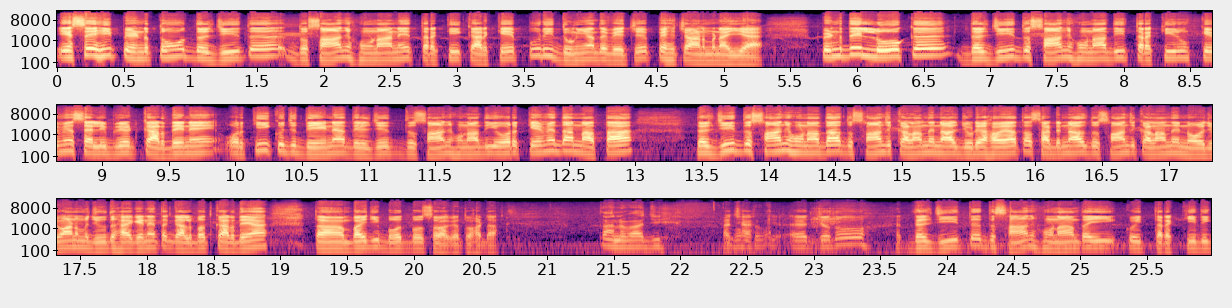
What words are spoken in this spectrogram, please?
ਇਸੇ ਹੀ ਪਿੰਡ ਤੋਂ ਦਲਜੀਤ ਦੋਸਾਂਝ ਹੋਣਾ ਨੇ ਤਰੱਕੀ ਕਰਕੇ ਪੂਰੀ ਦੁਨੀਆ ਦੇ ਵਿੱਚ ਪਹਿਚਾਣ ਬਣਾਈ ਹੈ। ਪਿੰਡ ਦੇ ਲੋਕ ਦਲਜੀਤ ਦੋਸਾਂਝ ਹੋਣਾ ਦੀ ਤਰੱਕੀ ਨੂੰ ਕਿਵੇਂ ਸੈਲੀਬ੍ਰੇਟ ਕਰਦੇ ਨੇ ਔਰ ਕੀ ਕੁਝ ਦੇਣ ਹੈ ਦਿਲਜੀਤ ਦੋਸਾਂਝ ਹੋਣਾ ਦੀ ਔਰ ਕਿਵੇਂ ਦਾ ਨਾਤਾ ਦਲਜੀਤ ਦੋਸਾਂਝ ਹੋਣਾ ਦਾ ਦੋਸਾਂਝ ਕਲਾਂ ਦੇ ਨਾਲ ਜੁੜਿਆ ਹੋਇਆ ਤਾਂ ਸਾਡੇ ਨਾਲ ਦੋਸਾਂਝ ਕਲਾਂ ਦੇ ਨੌਜਵਾਨ ਮੌਜੂਦ ਹੈਗੇ ਨੇ ਤਾਂ ਗੱਲਬਾਤ ਕਰਦੇ ਆ ਤਾਂ ਬਾਈ ਜੀ ਬਹੁਤ ਬਹੁਤ ਸਵਾਗਤ ਤੁਹਾਡਾ। ਧੰਨਵਾਦ ਜੀ। ਅੱਛਾ ਅ, ਜਦੋਂ ਦਲਜੀਤ ਦਸਾਂਝ ਹੋਣਾ ਦਾ ਹੀ ਕੋਈ ਤਰੱਕੀ ਦੀ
